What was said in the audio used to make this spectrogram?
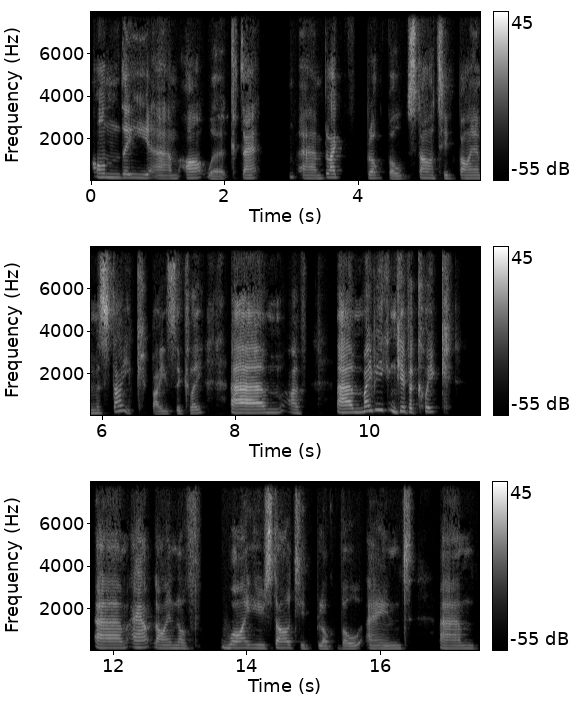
on the um, artwork that um, Black Blog Vault started by a mistake, basically. Um, I've um, maybe you can give a quick um, outline of why you started Blog Vault and um,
